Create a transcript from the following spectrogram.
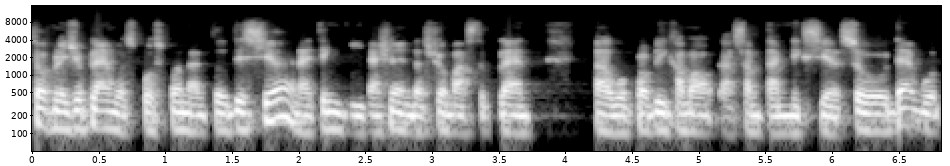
12 Malaysia plan was postponed until this year, and I think the national industrial master plan uh, will probably come out uh, sometime next year. So that would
